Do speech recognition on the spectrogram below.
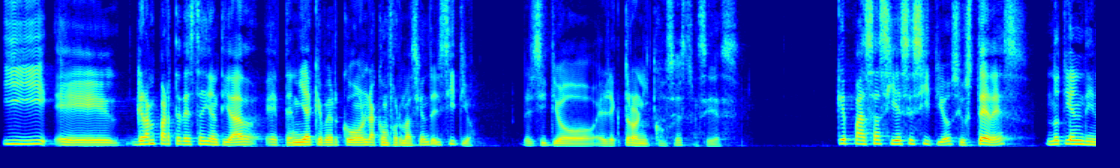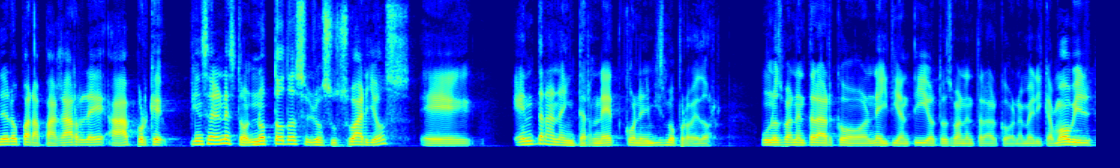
Y eh, gran parte de esta identidad tenía que ver con la conformación del sitio, del sitio electrónico. Así es. Así es. ¿Qué pasa si ese sitio, si ustedes no tienen dinero para pagarle a... Porque piensen en esto, no todos los usuarios entran a Internet con el mismo proveedor. Unos van a entrar con AT&T, otros van a entrar con América Móvil,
